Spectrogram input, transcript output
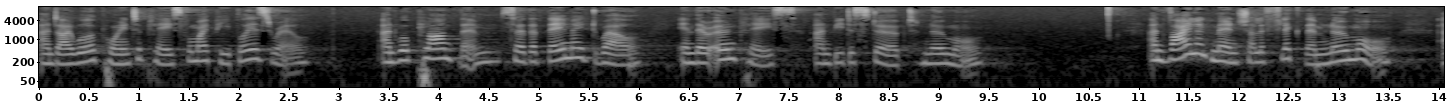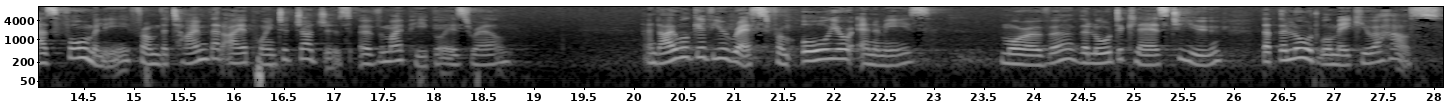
And I will appoint a place for my people Israel, and will plant them so that they may dwell in their own place and be disturbed no more. And violent men shall afflict them no more, as formerly from the time that I appointed judges over my people Israel. And I will give you rest from all your enemies. Moreover, the Lord declares to you that the Lord will make you a house.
